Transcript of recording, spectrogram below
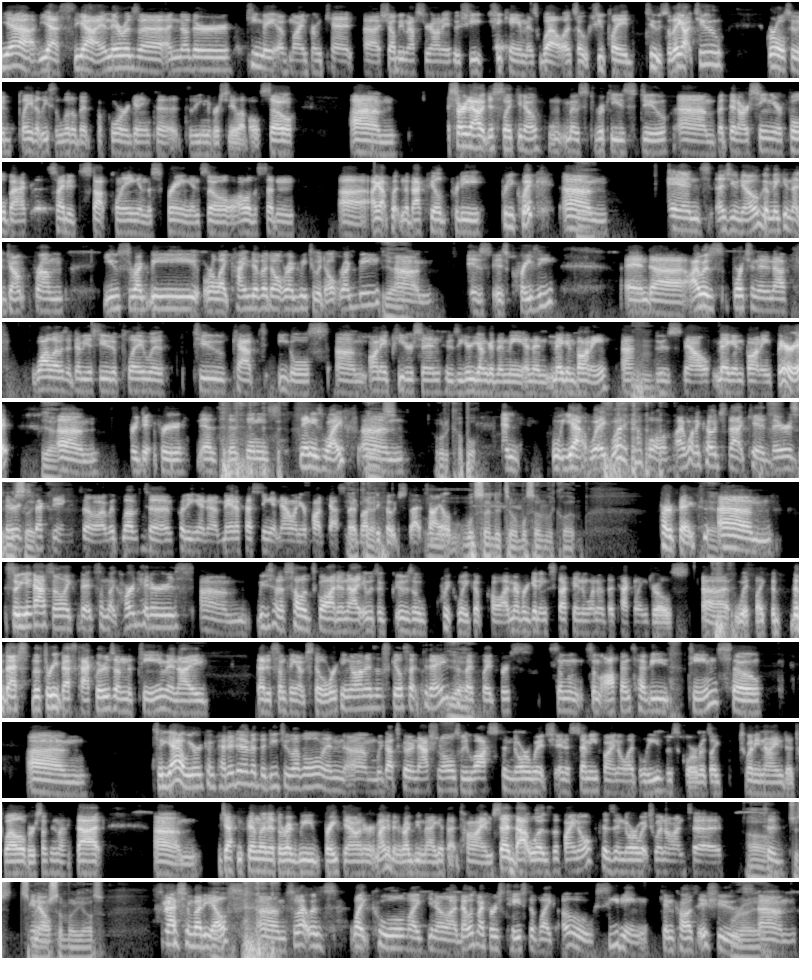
Yeah, yes, yeah. And there was a another teammate of mine from Kent, uh, Shelby Mastriani, who she she came as well, and so she played too. So they got two girls who had played at least a little bit before getting to to the university level. So um, I started out just like you know most rookies do, um, but then our senior fullback decided to stop playing in the spring, and so all of a sudden uh, I got put in the backfield pretty pretty quick. Um, and as you know, making that jump from youth rugby or like kind of adult rugby to adult rugby Yeah. um, is is crazy. And uh, I was fortunate enough while I was at WSU to play with two capped Eagles, um, Ane Peterson, who's a year younger than me, and then Megan Bonney, uh, Mhm. who's now Megan Bonney Barrett, Yeah, um, for for as, as Danny's Danny's wife. Yes. Um, what a couple. Well, yeah, wait, what a couple! I want to coach that kid. They're Seriously. they're expecting, so I would love to putting in a manifesting it now on your podcast. I'd love to coach that We'll, child. we'll send it to him. We'll send him the clip. Perfect. Yeah. Um, so yeah, so like that's some like hard hitters. Um, we just had a solid squad, and I it was a it was a quick wake up call. I remember getting stuck in one of the tackling drills uh, with like the the best the three best tacklers on the team, and I that is something I'm still working on as a skill set today because Yeah. I played for some some offense heavy teams. So, um, so yeah, we were competitive at the D2 level, and um, we got to go to nationals. We lost to Norwich in a semifinal, I believe. The score was like 29 to 12 or something like that. Um, Jackie Finlan at the Rugby Breakdown, or it might have been Rugby Mag at that time, said that was the final because then Norwich went on to Oh, To, just smash you know, somebody else. smash somebody Yeah. else. Um, so that was like cool. Like you know, uh, that was my first taste of like, oh, seating can cause issues, Right. um,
